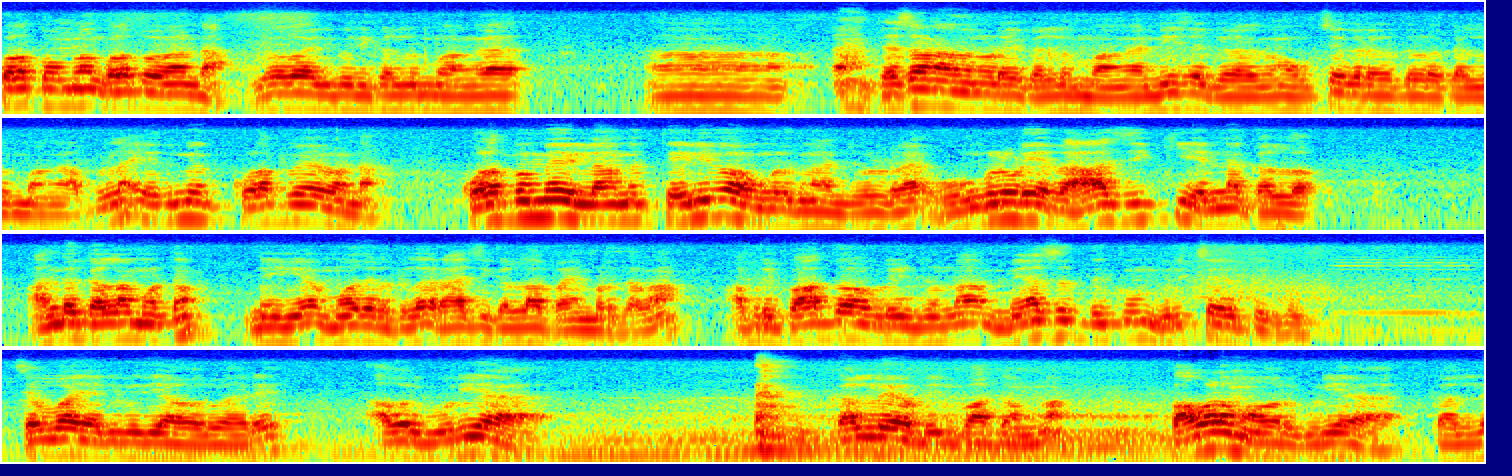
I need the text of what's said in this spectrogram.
குழப்பம்லாம் குழப்ப வேண்டாம். யோகாதிபதி கல்லும்பாங்க. தசாநாதனுடைய கல்லும்பாங்க. நீச கிரகம் உச்ச கிரகத்தோட கல்லும்பாங்க. அப்படிலாம் எதுவுமே குழப்பவே வேண்டாம். குழப்பமே இல்லாமல் தெளிவாக உங்களுக்கு நான் சொல்கிறேன் உங்களுடைய ராசிக்கு என்ன கல்லோ? அந்த கல்லை மட்டும் நீங்கள் மோதிரத்தில் ராசி கல்லாக பயன்படுத்தலாம். அப்படி பார்த்தோம் அப்படின்னு சொன்னால் மேசத்துக்கும் விருச்சகத்துக்கும் செவ்வாய் அதிபதியாக வருவார். அவருக்கு உரிய கல் அப்படின்னு பார்த்தோம்னா பவளம் அவருக்குரிய கல்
